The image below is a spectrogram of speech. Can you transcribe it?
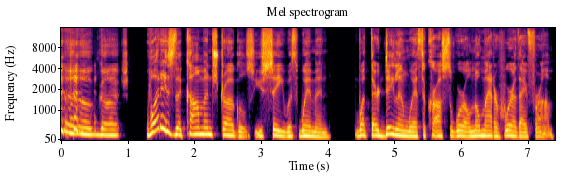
oh, gosh. What is the common struggles you see with women, what they're dealing with across the world, no matter where they're from?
